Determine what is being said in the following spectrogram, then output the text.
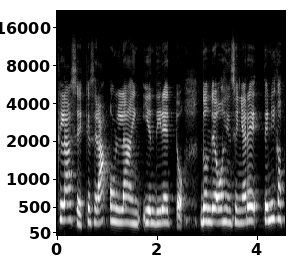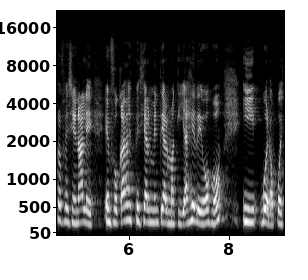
clases que será online y en directo, donde os enseñaré técnicas profesionales enfocadas especialmente al maquillaje de ojos. Y bueno, pues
